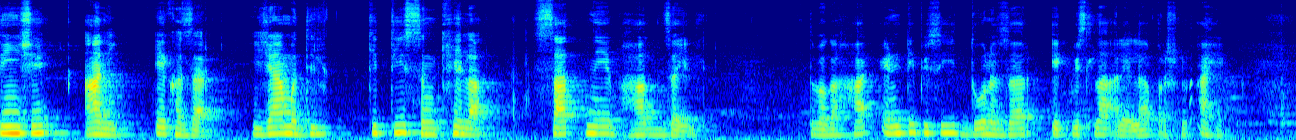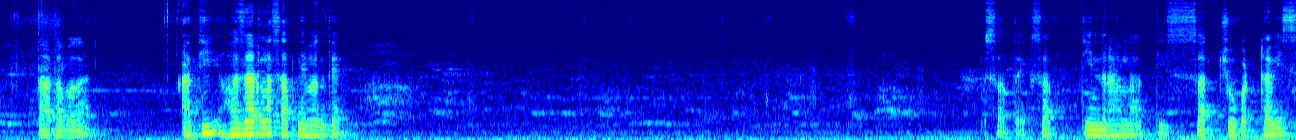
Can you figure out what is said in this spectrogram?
तीनशे आणि एक हजार यामधील किती संख्येला सातने भाग जाईल? तर बघा हा एन टी पी सी दोन हजार एकवीसला आलेला प्रश्न आहे. तर आता बघा आधी हजारला सातने भाग द्या. सात एक सात तीन राहिला तीस सात चोक अठ्ठावीस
